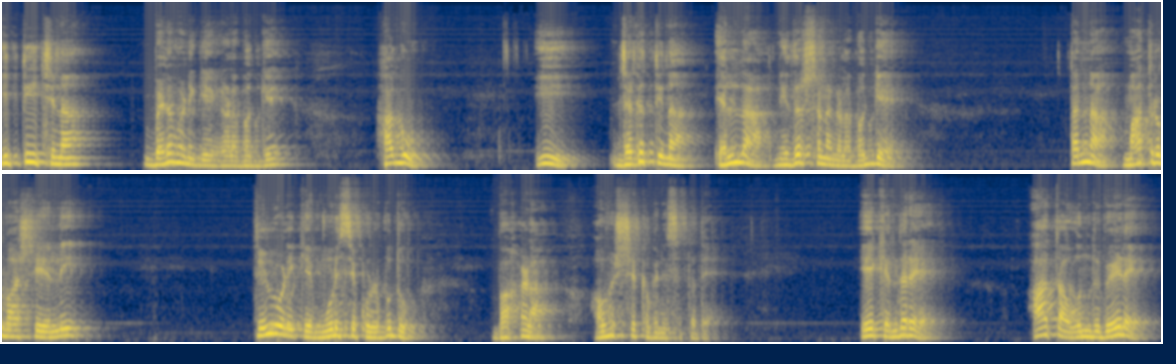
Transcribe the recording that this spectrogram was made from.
ಇತ್ತೀಚಿನ ಬೆಳವಣಿಗೆಗಳ ಬಗ್ಗೆ ಹಾಗೂ ಈ ಜಗತ್ತಿನ ಎಲ್ಲ ನಿದರ್ಶನಗಳ ಬಗ್ಗೆ ತನ್ನ ಮಾತೃಭಾಷೆಯಲ್ಲಿ ತಿಳುವಳಿಕೆ ಮೂಡಿಸಿಕೊಳ್ಳುವುದು ಬಹಳ ಅವಶ್ಯಕವೆನಿಸುತ್ತದೆ. ಏಕೆಂದರೆ ಆತ ಒಂದು ವೇಳೆ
